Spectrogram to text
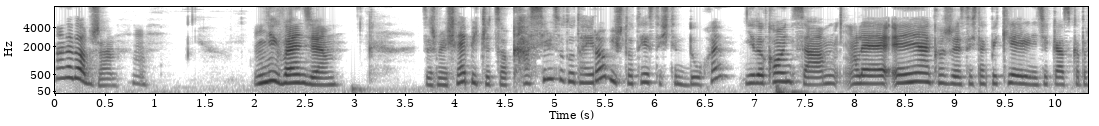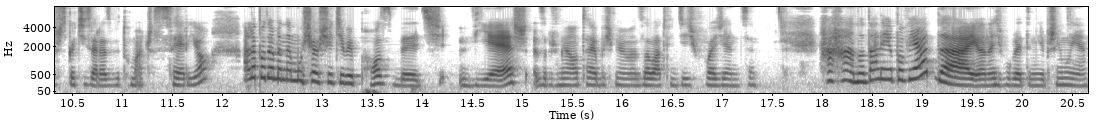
No ale dobrze. Hm. Niech będzie. Mnie ślepić, czy co? Cassiel, co tutaj robisz? To ty jesteś tym duchem? Nie do końca, ale e, jako, że jesteś tak piekielnie ciekawska, to wszystko ci zaraz wytłumaczę. Serio? Ale potem będę musiał się ciebie pozbyć. Wiesz? Zabrzmiało to, jakbyś miał załatwić gdzieś w łazience. Haha, no dalej opowiadaj! Ona się w ogóle tym nie przejmuje.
